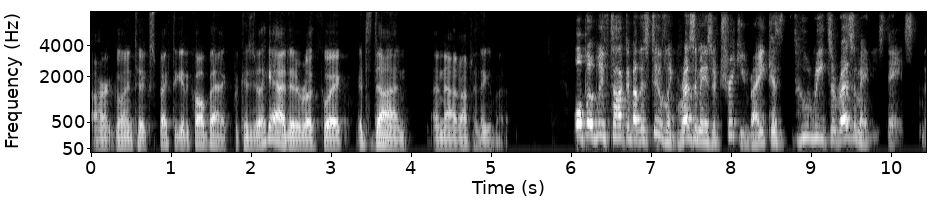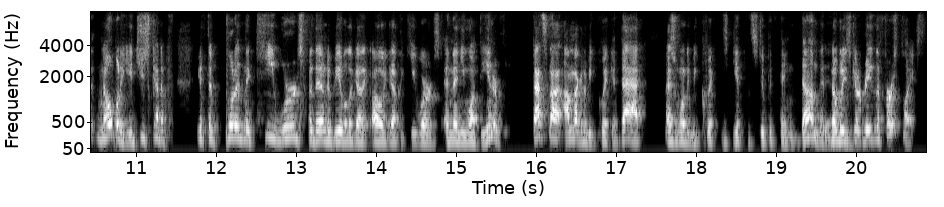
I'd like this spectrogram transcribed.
aren't going to expect to get a call back because you're like, "Yeah, I did it real quick. It's done." And now I don't have to think about it. Well, but we've talked about this too. Like resumes are tricky, right? Because who reads a resume these days? Nobody. You just got to you have to put in the keywords for them to be able to go like, oh, you got the keywords, and then you want the interview. That's not. I'm not going to be quick at that. I just want to be quick to get the stupid thing done that Yeah. nobody's going to read in the first place.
